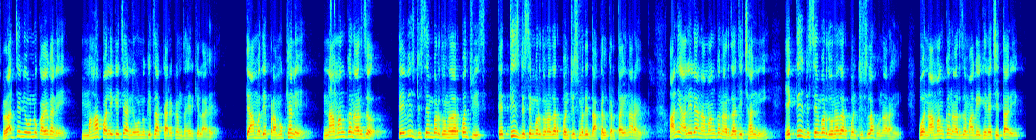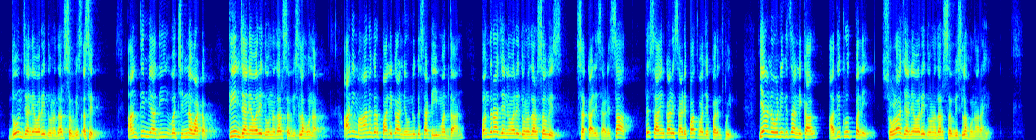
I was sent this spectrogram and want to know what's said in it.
राज्य निवडणूक आयोगाने महापालिकेच्या निवडणुकीचा कार्यक्रम जाहीर केला आहे. त्यामध्ये प्रामुख्याने नामांकन अर्ज तेवीस डिसेंबर दोन हजार पंचवीस ते तीस डिसेंबर दोन हजार पंचवीसमध्ये दाखल करता येणार आहेत. आणि आलेल्या नामांकन अर्जाची छाननी एकतीस डिसेंबर दोन हजार पंचवीसला होणार आहे व नामांकन अर्ज मागे घेण्याची तारीख दोन जानेवारी दोन हजार सव्वीस असेल. अंतिम यादी व चिन्ह वाटप तीन जानेवारी दोन हजार सव्वीसला होणार. आणि महानगरपालिका निवडणुकीसाठी मतदान पंधरा जानेवारी दोन हजार सव्वीस सकाळी साडेसात ते सायंकाळी साडेपाच वाजेपर्यंत होईल. या निवडणुकीचा निकाल अधिकृतपणे सोळा जानेवारी दोन हजार सव्वीसला होणार आहे.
